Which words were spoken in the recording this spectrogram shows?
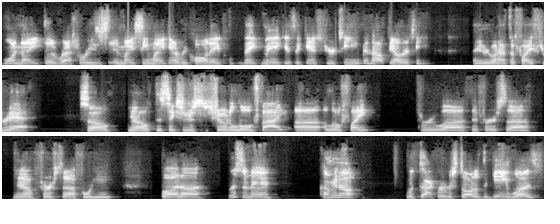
one night the referees, it might seem like every call they they make is against your team and not the other team, and you're going to have to fight through that. So you know the Sixers showed a little fight, uh, a little fight through uh, the first, uh, you know, first uh, 48. But uh, listen, man, coming up, what Doc Rivers thought of the game was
